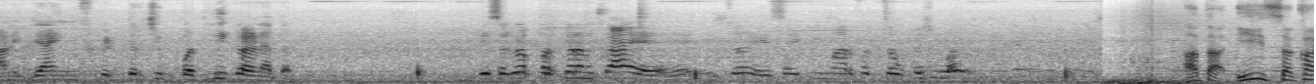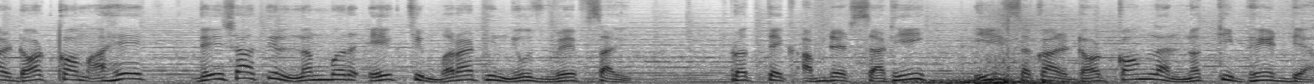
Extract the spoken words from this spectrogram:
आणि ज्या इन्स्पेक्टरची बदली करण्यात आली. हे सगळं प्रकरण काय आहे? हे याचं एस आय टी मार्फत चौकशी व्हावी. आता ई सकाळ डॉट कॉम आहे देशातील नंबर एक ची मराठी न्यूज वेबसाईट. प्रत्येक अपडेटसाठी ई सकाळ डॉट कॉम ला नक्की भेट द्या.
